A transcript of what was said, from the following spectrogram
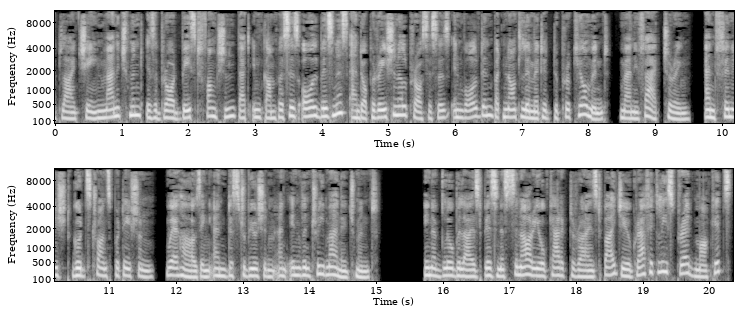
Supply chain management is a broad-based function that encompasses all business and operational processes involved in but not limited to procurement, manufacturing, and finished goods transportation, warehousing and distribution and inventory management. In a globalized business scenario characterized by geographically spread markets,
